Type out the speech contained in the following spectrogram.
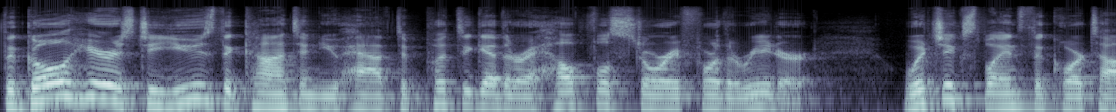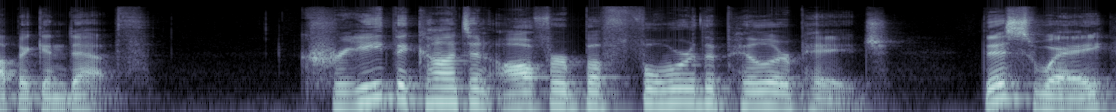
the goal here is to use the content you have to put together a helpful story for the reader, which explains the core topic in depth. Create the content offer before the pillar page. This way,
